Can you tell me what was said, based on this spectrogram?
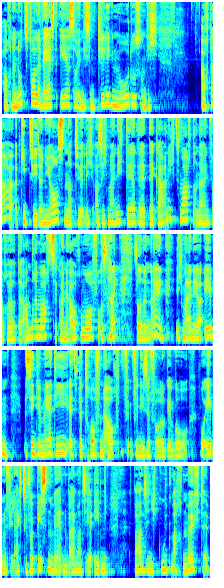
auch eine nutzvolle, wer ist eher so in diesem chilligen Modus und ich Auch da gibt's wieder Nuancen natürlich. Also ich meine nicht der, der, der gar nichts macht und einfach hört, der andere macht's, der kann ja auch humorvoll sein, sondern nein, ich meine ja eben, es sind ja mehr die jetzt betroffen auch für, für diese Folge, wo, wo eben vielleicht zu verbissen werden, weil man es ja eben wahnsinnig gut machen möchte.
